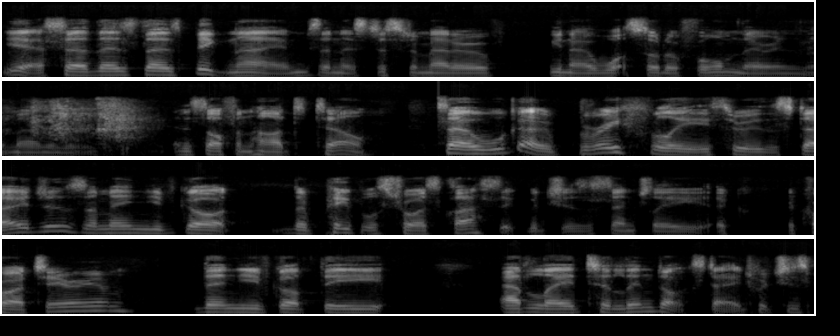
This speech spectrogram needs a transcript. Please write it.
Yeah, so there's those big names, and it's just a matter of you know what sort of form they're in at the moment, and it's often hard to tell. So we'll go briefly through the stages. I mean, you've got the People's Choice Classic, which is essentially a, a criterium. Then you've got the Adelaide to Lyndoch stage, which is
